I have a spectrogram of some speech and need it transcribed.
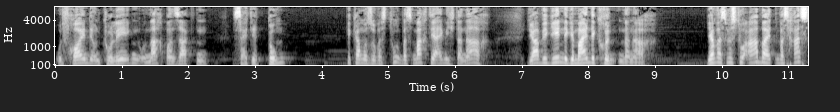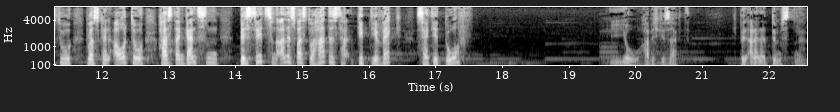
Und Freunde und Kollegen und Nachbarn sagten, seid ihr dumm? Wie kann man sowas tun? Was macht ihr eigentlich danach? Ja, wir gehen eine Gemeinde gründen danach. Ja, was wirst du arbeiten? Was hast du? Du hast kein Auto, hast deinen ganzen Besitz und alles, was du hattest, gibt dir weg. Seid ihr doof? Jo, habe ich gesagt. Ich bin einer der Dümmsten.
